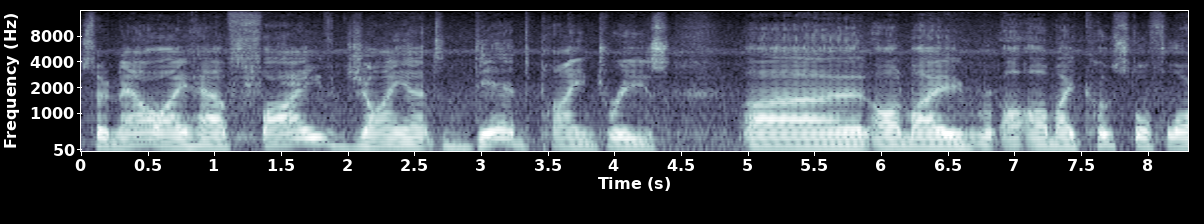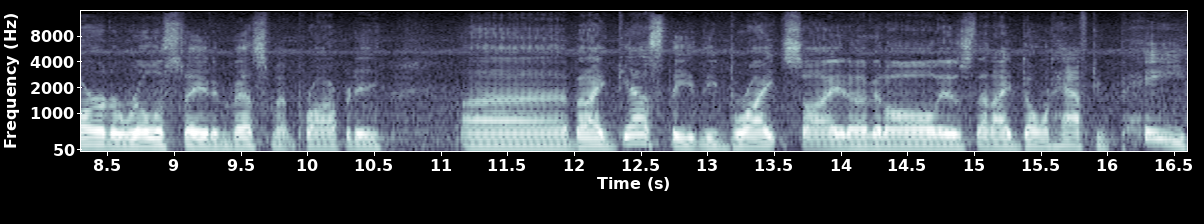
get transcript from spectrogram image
So now I have five giant dead pine trees uh, on my on my coastal Florida real estate investment property. Uh, but I guess the, the bright side of it all is that I don't have to pay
